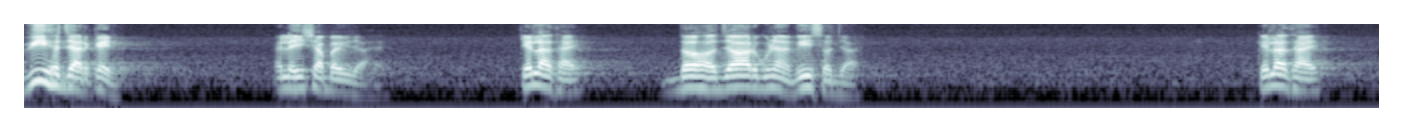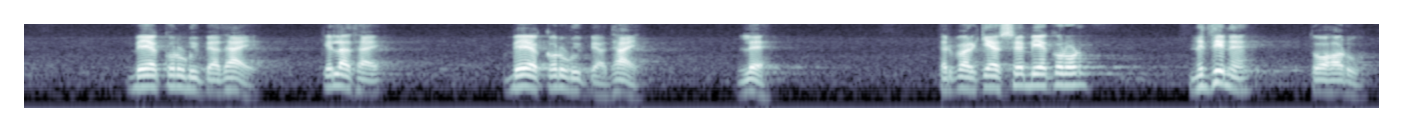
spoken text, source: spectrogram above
વીસ હજાર કરી. એટલે હિસાબ આવી જાય કેટલા થાય? દસ હજાર ગુણ્યા વીસ હજાર. કેટલા થાય? બે કરોડ રૂપિયા થાય. કેટલા થાય? બે કરોડ રૂપિયા થાય. લે. તારી પાસે કેશ છે બે કરોડ? નથી ને? તો સારું.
